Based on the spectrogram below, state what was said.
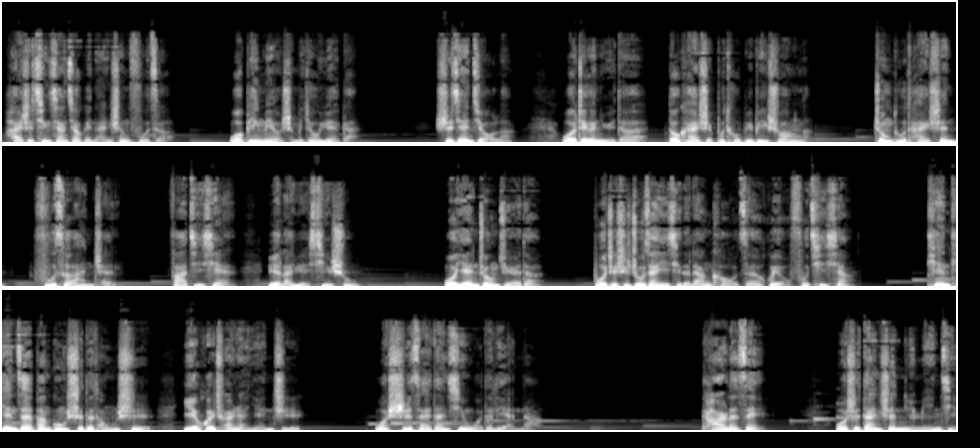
还是倾向交给男生负责。我并没有什么优越感。时间久了，我这个女的都开始不涂 BB 霜了，中毒太深，肤色暗沉，发际线越来越稀疏。我严重觉得，不只是住在一起的两口子会有夫妻相，天天在办公室的同事也会传染颜值。我实在担心我的脸呐。Carla Z，我是单身女民警，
